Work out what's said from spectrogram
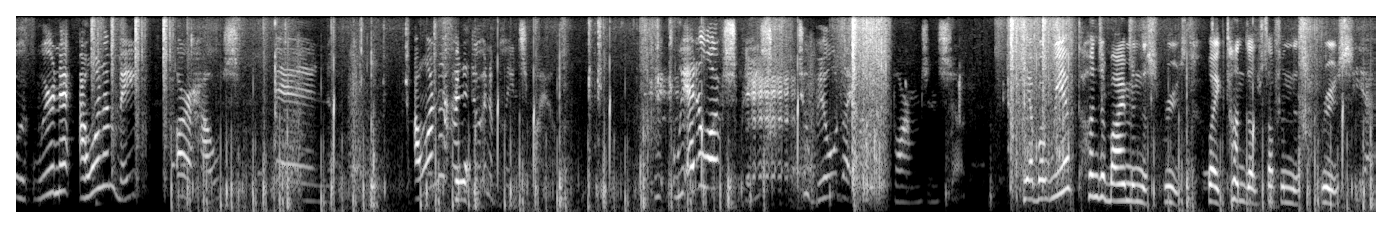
We- We're ne- I want to make our house, I want to kind of do it in a plain style. We, we had a lot of space to build like farms and stuff. yeah, but we have tons of biome in the spruce. Like tons of stuff in the spruce. Yeah.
